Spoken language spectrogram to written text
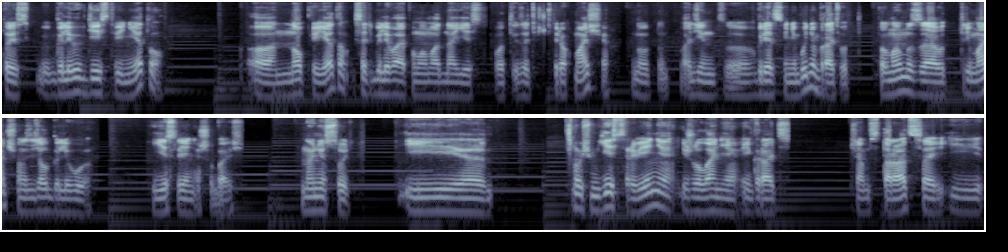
То есть голевых действий нету, но при этом, кстати, голевая, по-моему, одна есть вот из этих четырех матчей. Ну, один в Греции не будем брать. Вот, по-моему, за вот три матча он сделал голевую, если я не ошибаюсь. Но не суть. И, в общем, есть рвение и желание играть, прям стараться, и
